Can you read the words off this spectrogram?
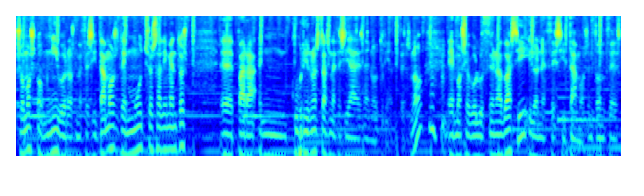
somos omnívoros, necesitamos de muchos alimentos eh, para mm, cubrir nuestras necesidades de nutrientes, ¿no? Hemos evolucionado así y lo necesitamos. Entonces,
